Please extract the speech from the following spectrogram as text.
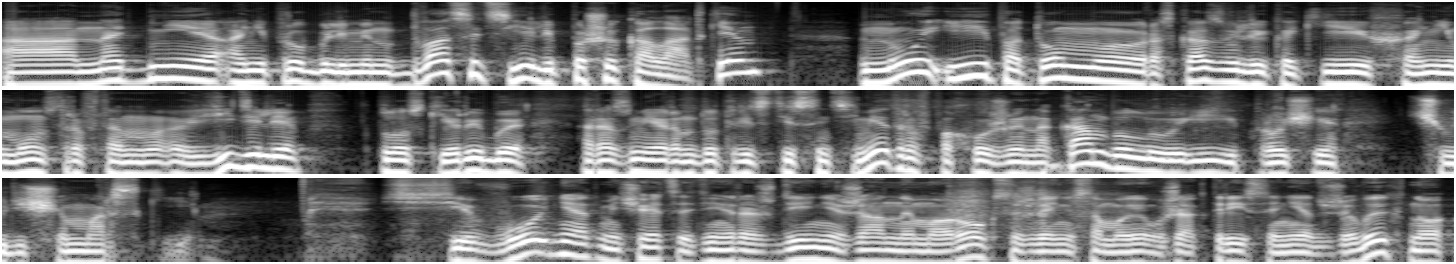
А на дне они пробыли минут 20, съели по шоколадке – ну и потом рассказывали, каких они монстров там видели. Плоские рыбы размером до 30 сантиметров, похожие на камбулу и прочие чудища морские. Сегодня отмечается день рождения Жанны Моро. К сожалению, самой уже актрисы нет в живых, но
